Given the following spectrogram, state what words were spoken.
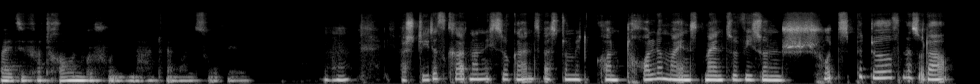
weil sie Vertrauen gefunden hat, wenn man so will. Mhm. Ich verstehe das gerade noch nicht so ganz, was du mit Kontrolle meinst. Meinst du wie so ein Schutzbedürfnis oder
